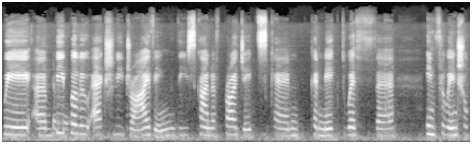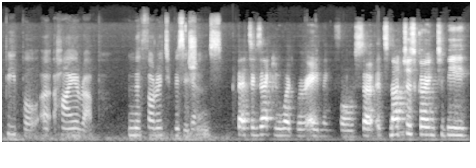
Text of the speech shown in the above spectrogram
Where uh, people who are actually driving these kind of projects can connect with uh, influential people uh, higher up in authority positions. Yeah. That's exactly what we're aiming for. So, it's not just going to be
